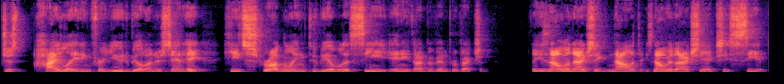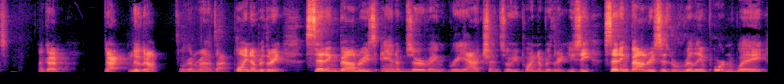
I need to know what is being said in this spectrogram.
just highlighting for you to be able to understand. Hey, he's struggling to be able to see any type of imperfection. Like he's not willing to actually acknowledge it. He's not willing to actually actually see it. Okay. All right, moving on. We're going to run out of time. Point number three setting boundaries and observing reactions will be point number three. You see, setting boundaries is a really important way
